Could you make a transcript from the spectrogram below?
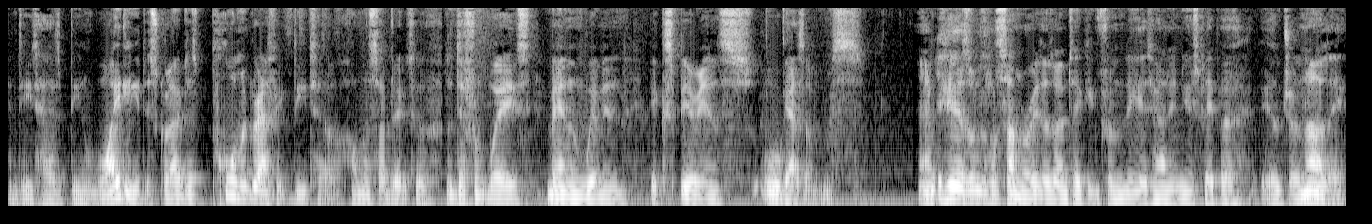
indeed has been widely described, as pornographic detail on the subject of the different ways men and women experience orgasms. And here's a little summary that I'm taking from the Italian newspaper Il Giornale.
